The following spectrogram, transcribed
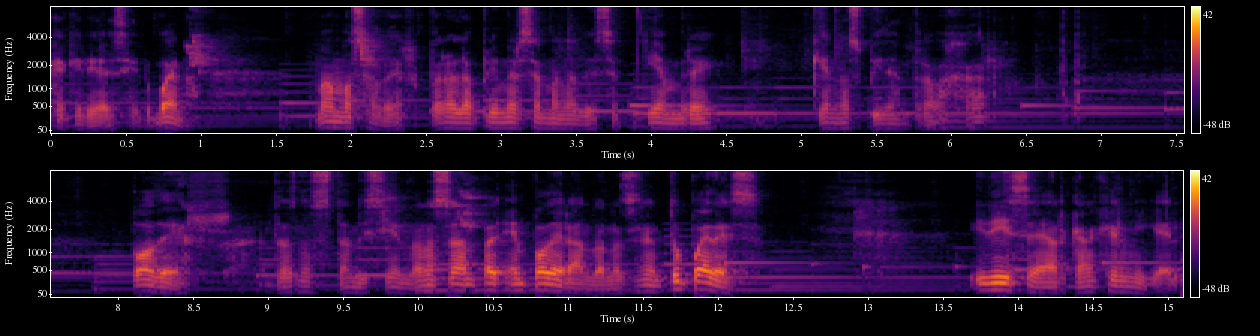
que quería decir. Bueno, vamos a ver, para la primera semana de septiembre, ¿qué nos piden trabajar? Poder. Entonces nos están diciendo, nos están empoderando, nos dicen, tú puedes. Y dice Arcángel Miguel,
